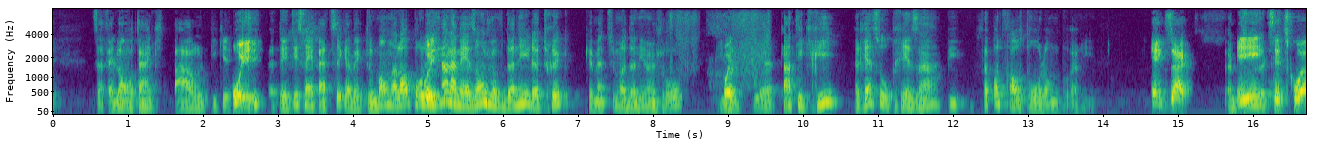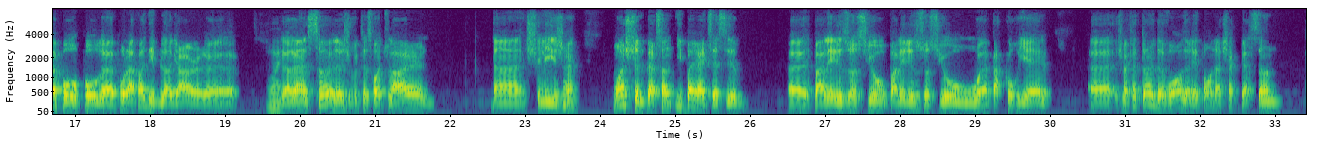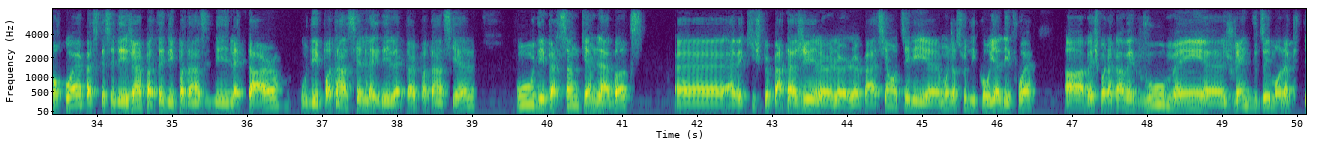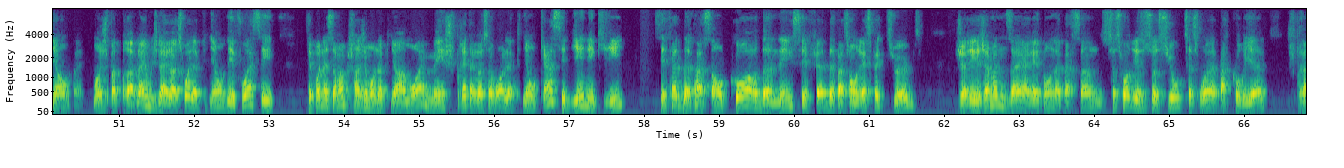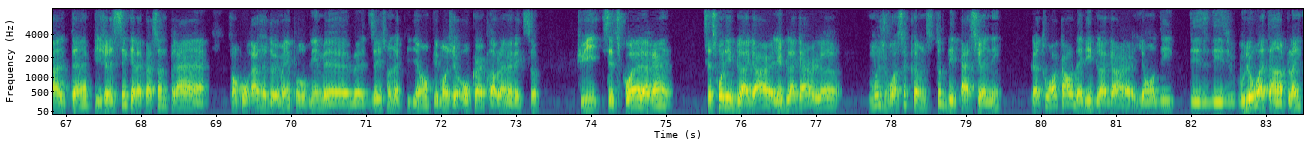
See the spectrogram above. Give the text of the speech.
ça fait longtemps qu'il te parle, puis que Oui. tu as été sympathique avec tout le monde. Alors, pour les gens à la maison, je vais vous donner le truc que Mathieu m'a donné un jour. Il Oui. m'a dit, euh, quand tu écris, reste au présent, puis fais pas de phrases trop longues pour rien. Exact. Et c'est quoi? Pour, pour, pour l'affaire des blogueurs, Ouais. Laurent, ça, là, je veux que ce soit clair chez les gens. Moi, je suis une personne hyper accessible euh, par les réseaux sociaux, par les réseaux sociaux ou euh, par courriel. Euh, je me fais tout un devoir de répondre à chaque personne. Pourquoi? Parce que c'est des gens, peut-être des, lecteurs ou des potentiels lecteurs potentiels ou des personnes qui aiment la boxe avec qui je peux partager leur, passion. Tu sais, moi, je reçois des courriels des fois. Ah, ben, je suis pas d'accord avec vous, mais euh, je viens de vous dire mon opinion. Ben, moi, j'ai pas de problème. Je la reçois, l'opinion. Des fois, c'est, c'est pas nécessairement pour changer mon opinion à moi, mais je suis prêt à recevoir l'opinion. Quand c'est bien écrit, c'est fait de façon coordonnée, c'est fait de façon respectueuse. J'aurais jamais de misère à répondre à personne, que ce soit réseaux sociaux, que ce soit par courriel. Je prends le temps, puis je sais que la personne prend son courage à deux mains pour venir me, me dire son opinion, puis moi, j'ai aucun problème avec ça. Puis, c'est quoi, Laurent? Ce soit les blogueurs. Les blogueurs, là, moi, je vois ça comme tous des passionnés. Le trois quarts des blogueurs, ils ont des, des, des boulots à temps plein.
